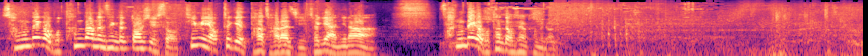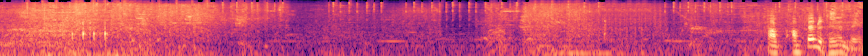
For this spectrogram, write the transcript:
상대가 못한다는 생각도 할 수 있어. 팀이 어떻게 다 잘하지. 저게 아니라 상대가 못한다고 생각하면 돼. 안, 안 빼도 되는데.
